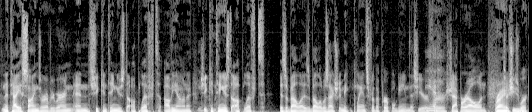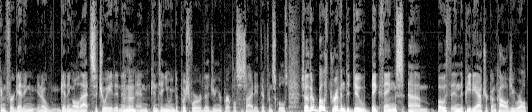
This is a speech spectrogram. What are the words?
Natalia signs are everywhere, and and she continues to uplift Aviona. She continues to uplift. Isabella. Isabella was actually making plans for the purple game this year Yeah. for Chaparral, and Right. so she's working for getting you know getting all that situated and, and continuing to push forward the Junior Purple Society at different schools. So they're both driven to do big things, um, both in the pediatric oncology world.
